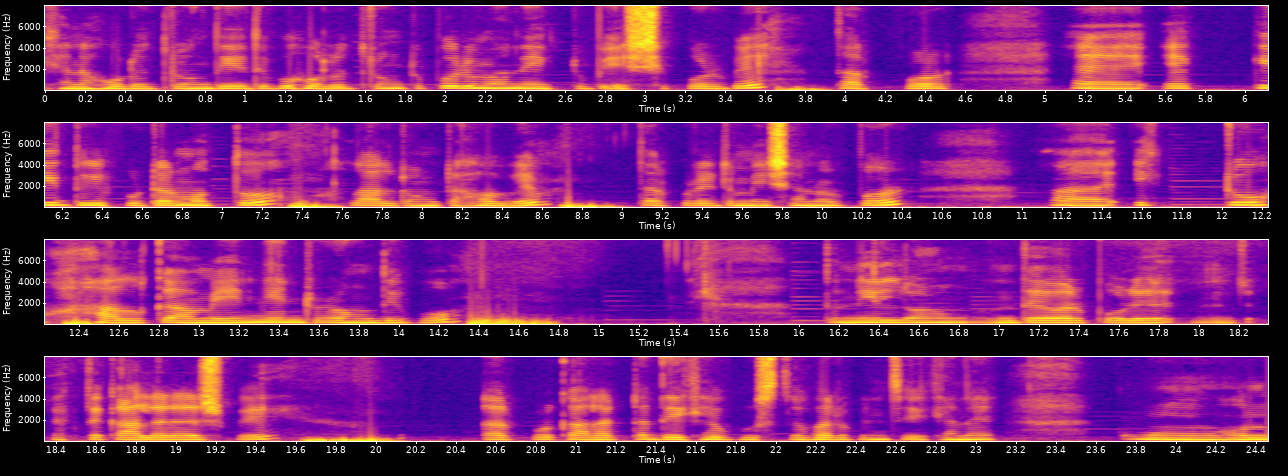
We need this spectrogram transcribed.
এখানে হলুদ রং দিয়ে দেবো। হলুদ রংটা পরিমাণে একটু বেশি পড়বে। তারপর এক কি দুই ফুটার মতো লাল রংটা হবে। তারপর এটা মেশানোর পর একটু হালকা আমি নীল রং দেবো। তো নীল রং দেওয়ার পরে একটা কালার আসবে। তারপর কালারটা দেখে বুঝতে পারবেন যে এখানে অন্য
